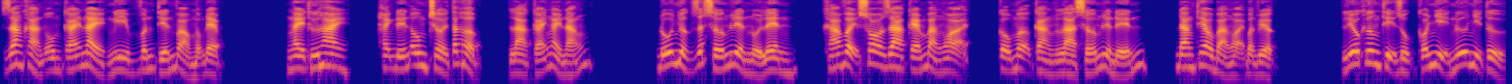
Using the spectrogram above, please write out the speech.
Giang Khản ôm cái này nghi vấn tiến vào mộng đẹp. Ngày thứ hai, hạnh đến ông trời tác hợp, là cái ngày nắng. Đỗ nhược rất sớm liền nổi lên, khá vậy so ra kém bà ngoại, cậu mợ càng là sớm liền đến, đang theo bà ngoại bận việc. Liêu Khương thị dục có nhị nữ nhị tử,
